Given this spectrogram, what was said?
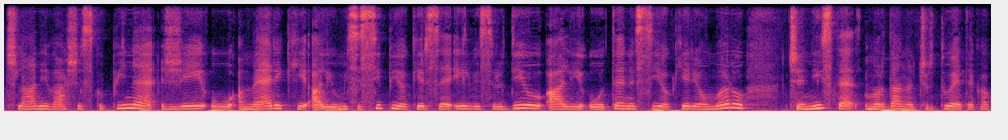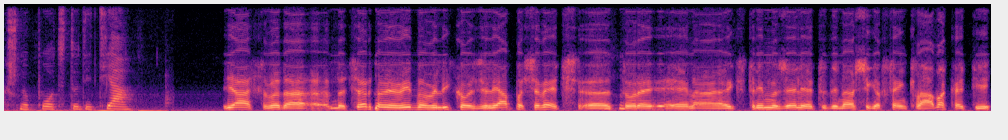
člani vaše skupine že v Ameriki ali v Mississippiju, kjer se je Elvis rodil, ali v Tennesseeju, kjer je umrl. Če niste, morda načrtujete kakšno pot tudi tja. Ja, seveda, načrtov je vedno veliko, želja pa še več. E, torej, ena ekstremna želja je tudi našega fan kluba, kajti e,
